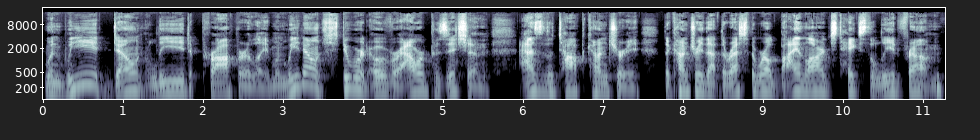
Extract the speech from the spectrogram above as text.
when we don't lead properly, when we don't steward over our position as the top country, the country that the rest of the world by and large takes the lead from,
